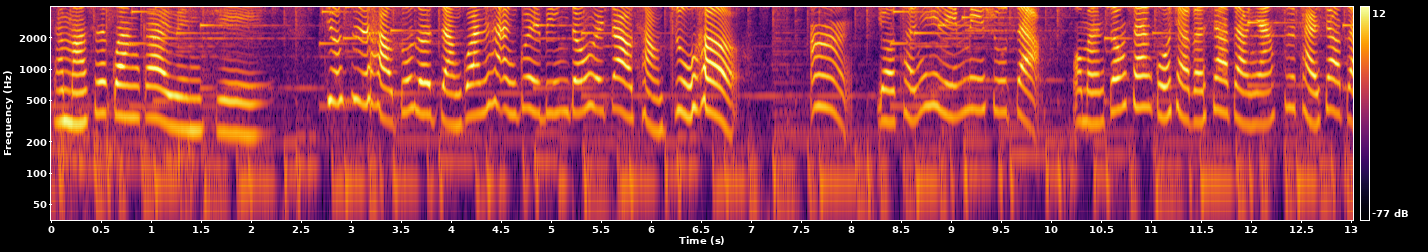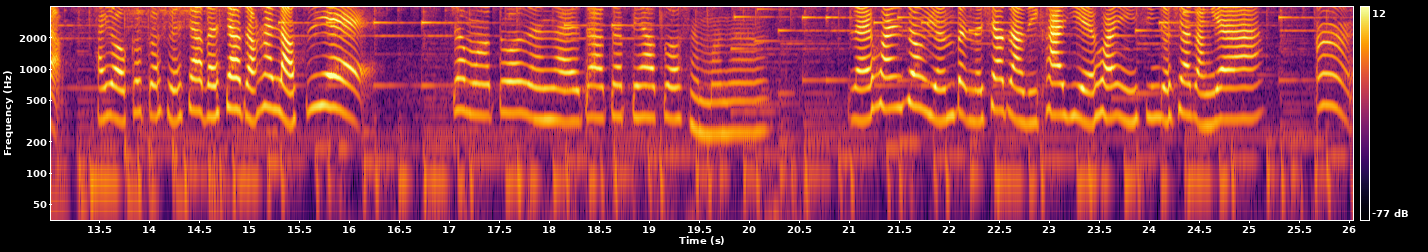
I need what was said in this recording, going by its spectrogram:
什么是冠盖云集？就是好多的长官和贵宾都会到场祝贺。嗯，有陈义林秘书长，我们中山国小的校长杨世凯校长，还有各个学校的校长和老师耶。这么多人来到这边要做什么呢？来欢送原本的校长离开，也欢迎新的校长呀。嗯，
